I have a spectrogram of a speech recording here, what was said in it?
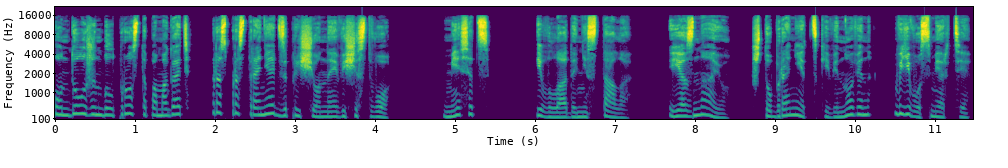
он должен был просто помогать распространять запрещенное вещество. Месяц, и Влада не стало. Я знаю, что Бронецкий виновен в его смерти,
